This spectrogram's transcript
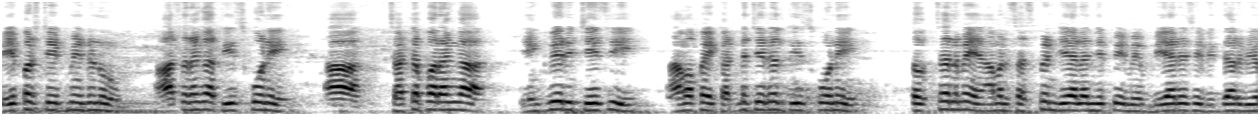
పేపర్ స్టేట్మెంట్ను ఆసనంగా తీసుకొని ఆ చట్టపరంగా ఎంక్వైరీ చేసి ఆమెపై కఠిన చర్యలు తీసుకొని తక్షణమే ఆమెను సస్పెండ్ చేయాలని చెప్పి మేము బీఆర్ఎస్ విద్యార్థి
